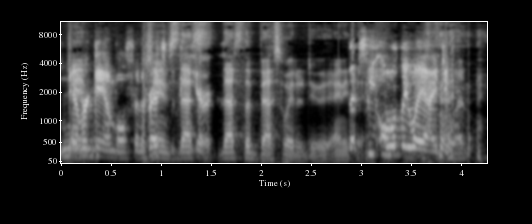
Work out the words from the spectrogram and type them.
never gamble for the rest James, of the that's year. that's the best way to do anything. That's the only way I do it.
